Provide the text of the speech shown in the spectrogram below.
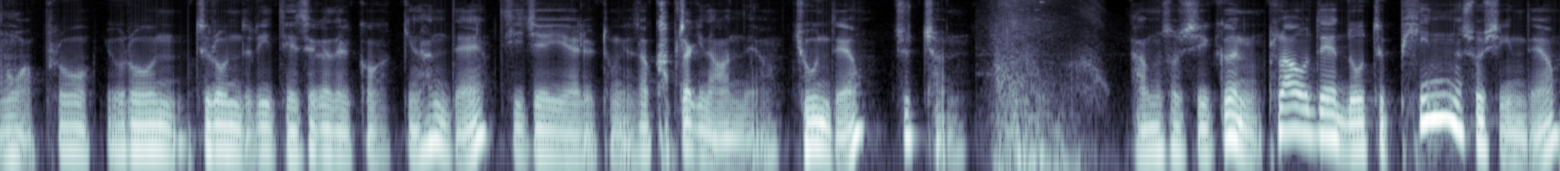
어, 앞으로 이런 드론들이 대세가 될 것 같긴 한데 DJI를 통해서 갑자기 나왔네요. 좋은데요? 추천. 다음 소식은 플라우드의 노트 핀 소식인데요.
